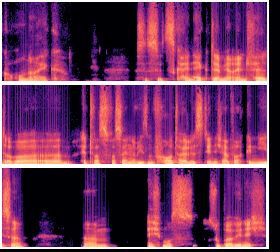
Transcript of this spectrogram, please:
Corona-Hack. Es ist jetzt kein Hack, der mir einfällt, aber ähm, etwas, was ein Riesenvorteil ist, den ich einfach genieße. Ähm, ich muss super wenig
